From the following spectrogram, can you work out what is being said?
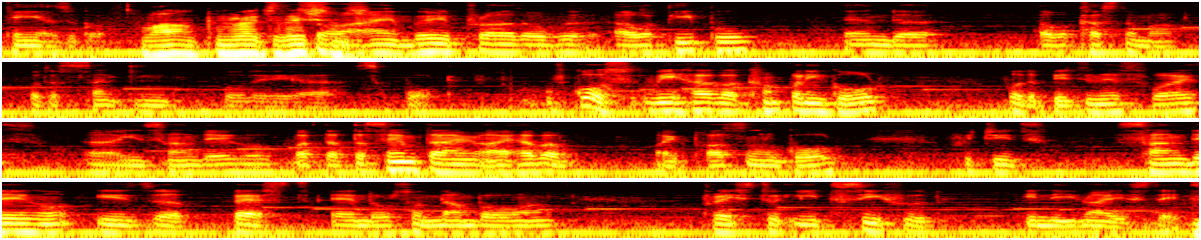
10 years ago. Wow, Congratulations. So. I am very proud of our people and uh, our customer for the thanking for the uh, support. Of course, we have a company goal for the business wise uh, in San Diego, but at the same time, I have a my personal goal, which is San Diego is the best and also number one place to eat seafood in the United States.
